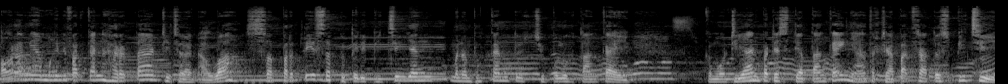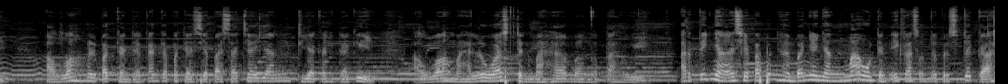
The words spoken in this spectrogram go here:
orang yang menginfakkan harta di jalan Allah seperti sebutir biji yang menumbuhkan 70 tangkai. Kemudian pada setiap tangkainya terdapat 100 biji. Allah melipat gandakan kepada siapa saja yang dia kehendaki. Allah maha luas dan maha mengetahui. Artinya siapa pun hambanya yang mau dan ikhlas untuk bersedekah,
